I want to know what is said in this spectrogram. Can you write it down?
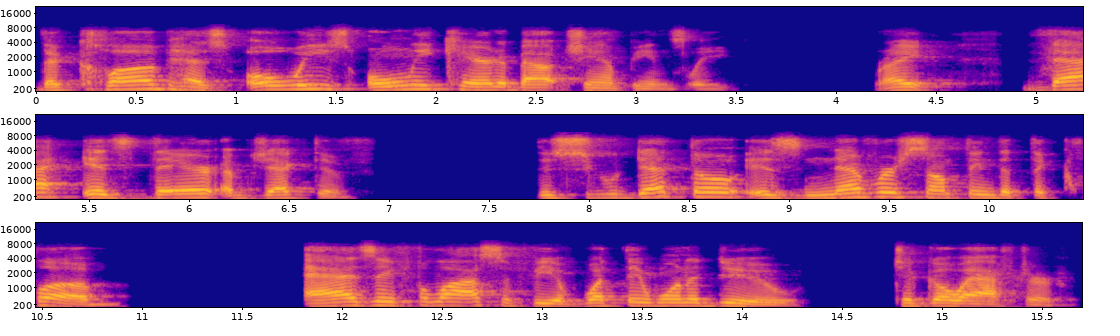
the club has always only cared about Champions League, right? That is their objective. The Scudetto is never something that the club, as a philosophy of what they want to do, to go after.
